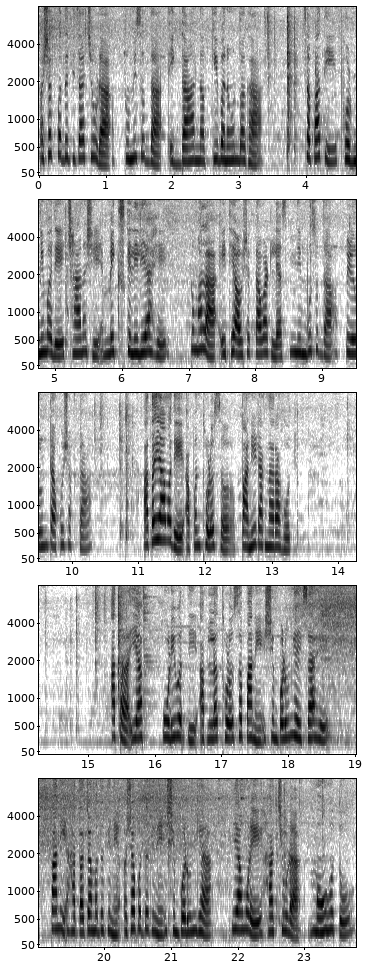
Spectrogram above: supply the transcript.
अशाच पद्धतीचा चिवडा तुम्हीसुद्धा एकदा नक्की बनवून बघा. चपाती फोडणीमध्ये छान अशी मिक्स केलेली आहे. तुम्हाला इथे आवश्यकता वाटल्यास निंबूसुद्धा पिळून टाकू शकता. आता यामध्ये आपण थोडंसं पाणी टाकणार आहोत. आता या पोळीवरती आपल्याला थोडंसं पाणी शिंपडून घ्यायचं आहे. पाणी हाताच्या मदतीने अशा पद्धतीने शिंपडून घ्या. यामुळे हा चिवडा मऊ होतो.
